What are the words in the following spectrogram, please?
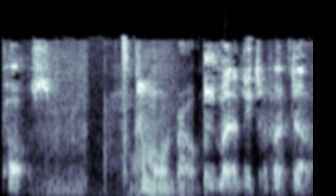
Pause. Come on, bro. Mother Nature fucked y'all.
